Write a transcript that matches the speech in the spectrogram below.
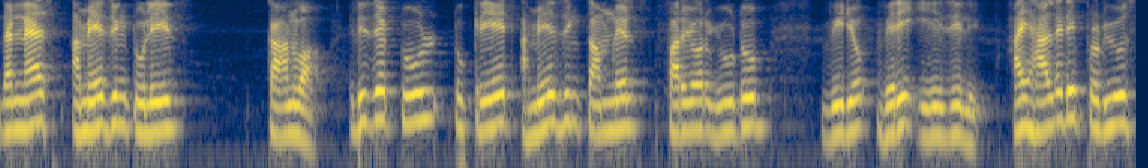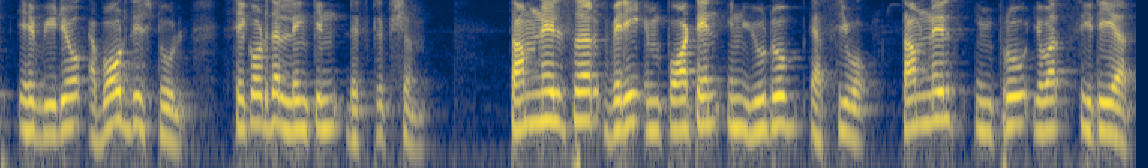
The next amazing tool is Canva. It is a tool to create amazing thumbnails for your YouTube video very easily. I already produced a video about this tool. Check out the link in description. Thumbnails are very important in YouTube SEO. Thumbnails improve your CTR.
